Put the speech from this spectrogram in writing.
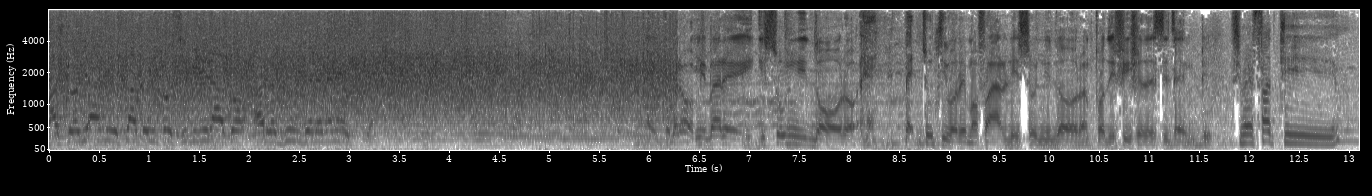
Mastroianni è stato impossibilitato a raggiungere Venezia. Ecco, però mi pare i sogni d'oro. Eh, beh, tutti vorremmo farli i sogni d'oro, è un po' difficile questi tempi. Sì, ma infatti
